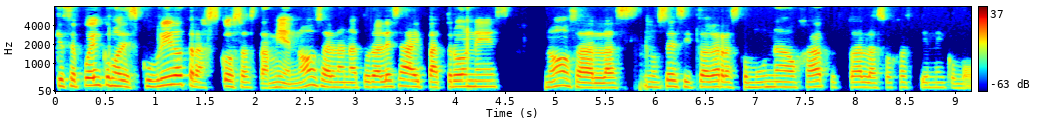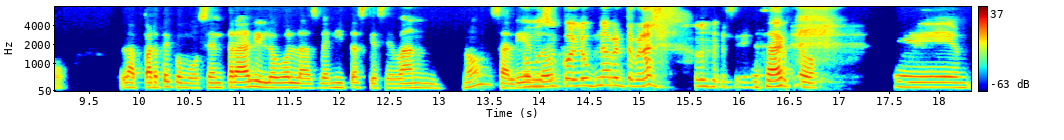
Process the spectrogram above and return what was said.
que, se pueden como descubrir otras cosas también, ¿no? O sea, en la naturaleza hay patrones, ¿no? O sea, las, no sé, si tú agarras como una hoja, pues todas las hojas tienen como la parte como central y luego las venitas que se van, ¿no? Saliendo. Como su columna vertebral. Exacto. Eh,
